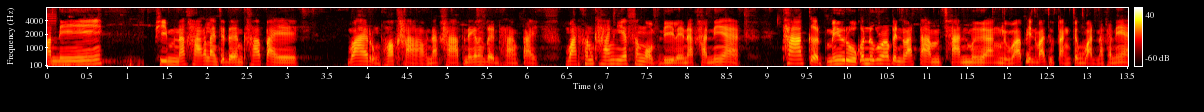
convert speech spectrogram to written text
อนนี้พิมพ์นะคะกำลังจะเดินเข้าไปไหว้หลวงพ่อขาวนะคะตอนนี้กำลังเดินทางไป วัดค่อนข้างเงียบสงบดีเลยนะคะ เนี่ย ถ้าเกิดไม่รู้ก็นึกว่าเป็นวัดตามชานเมือง หรือว่าเป็นวัดอยู่ต่างจังหวัดนะคะ เนี่ย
